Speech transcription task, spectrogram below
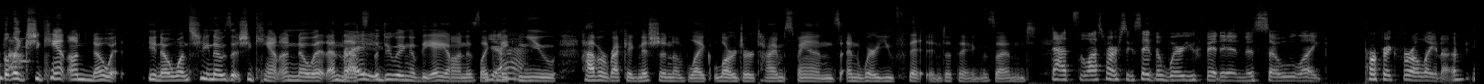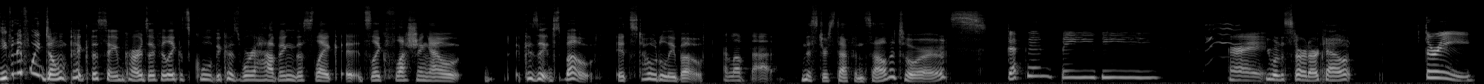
but like she can't unknow it you know once she knows it she can't unknow it and that's the doing of the aeon is like Yeah. making you have a recognition of like larger time spans and where you fit into things and That's the last part I was going to say. The where you fit in is so, like, perfect for Elena. even if we don't pick the same cards i feel like it's cool because we're having this like it's like fleshing out because it's both it's totally both I love that. mr stefan salvatore stefan baby. All right. you want to start our count Three,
